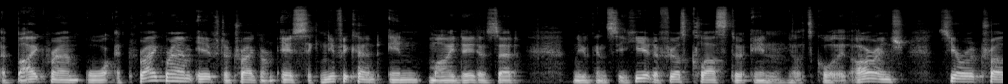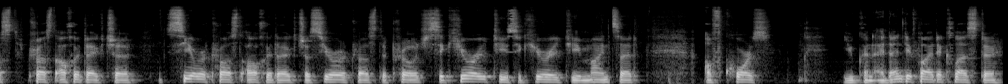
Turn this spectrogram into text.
a bigram or a trigram if the trigram is significant in my data set and you can see here the first cluster in, let's call it orange, zero trust, trust architecture, zero trust architecture, zero trust approach, security, security mindset. Of course, you can identify the cluster.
